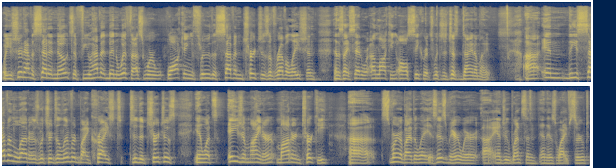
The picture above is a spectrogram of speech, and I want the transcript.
Well, you should have a set of notes. If you haven't been with us, we're walking through the seven churches of Revelation. And as I said, we're unlocking all secrets, which is just dynamite. Uh, in these seven letters, which are delivered by Christ to the churches in what's Asia Minor, modern Turkey, uh, Smyrna, by the way, is Izmir, where uh, Andrew Brunson and his wife served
